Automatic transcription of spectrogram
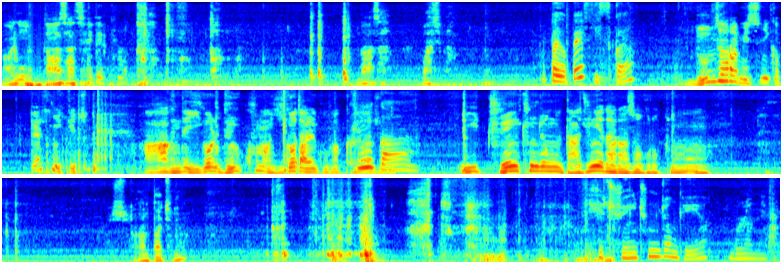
아니 나사 3개 풀로 나사 마지막 오빠 이거 뺄 수 있을까요? 넣은 사람이 있으니까 뺄 수는 있겠지 아 근데 이걸 넣고 막 이거 달고 막 그래가지고 그러니까 이 주행 충전을 나중에 달아서 그렇구나 씨, 안 빠지나? 이게 주행 충전기예요? 몰랐네 그럼.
